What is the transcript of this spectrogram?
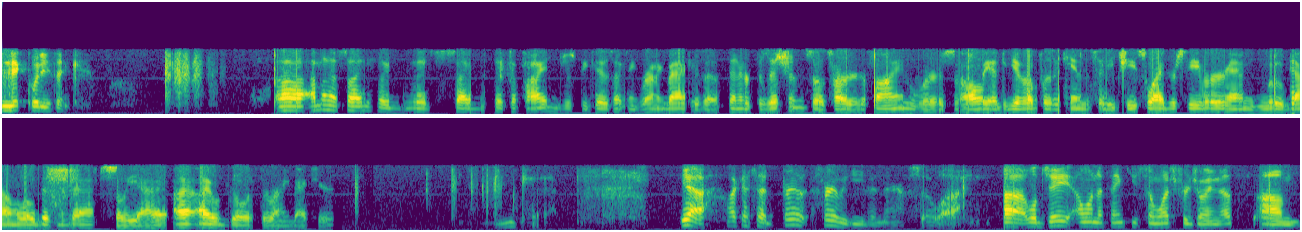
Nick, what do you think? Uh, I'm going to side with the side to pick up Hyde just because I think running back is a thinner position, so it's harder to find. Whereas all we had to give up was a Kansas City Chiefs wide receiver and move down a little bit in the draft. So yeah, I, I would go with the running back here. Okay. Yeah, like I said, fairly, even there. So, uh, uh, well, Jay, I want to thank you so much for joining us. Um,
